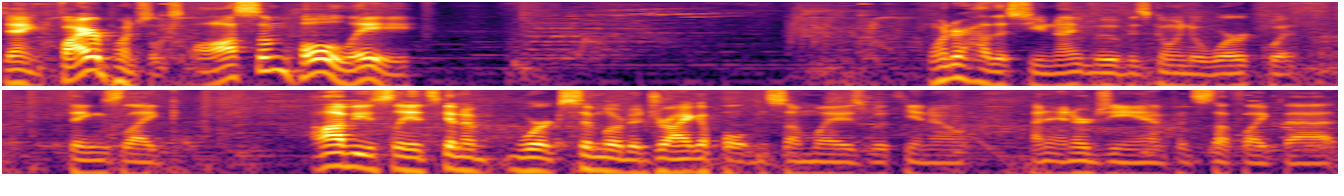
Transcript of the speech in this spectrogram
Dang, Fire Punch looks awesome. Holy. wonder how this Unite move is going to work with things like... Obviously, it's going to work similar to Dragapult in some ways with, you know, an energy amp and stuff like that.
